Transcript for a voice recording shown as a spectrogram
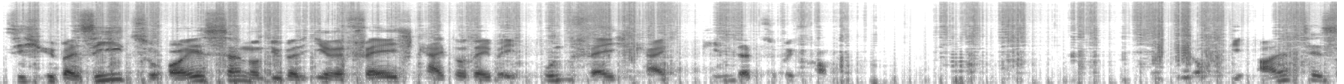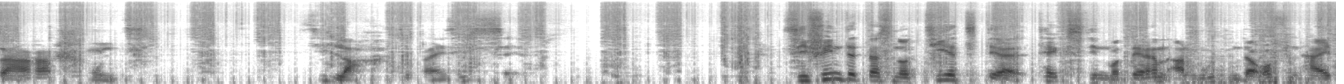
sich über sie zu äußern und über ihre Fähigkeit oder über ihre Unfähigkeit, Kinder zu bekommen. Doch die alte Sarah schmunzelt. Sie lachte bei sich selbst. Sie findet, das notiert der Text in modern anmutender Offenheit,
